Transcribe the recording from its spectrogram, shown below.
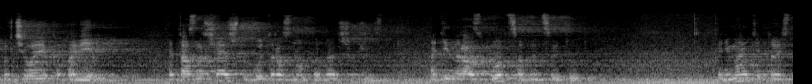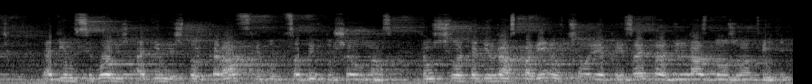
мы в человека поверили. Это означает, что будет разлука дальше в жизни. Один раз в год сады цветут. Понимаете? То есть один всего лишь, один лишь только раз цветут сады в душе у нас. Потому что человек один раз поверил в человека, и за это один раз должен ответить.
